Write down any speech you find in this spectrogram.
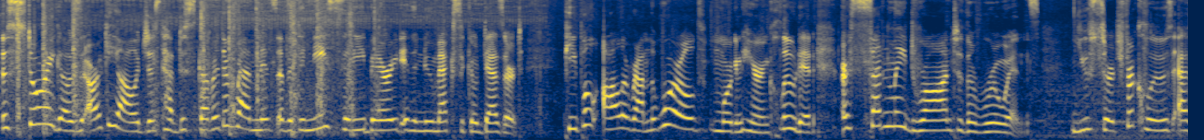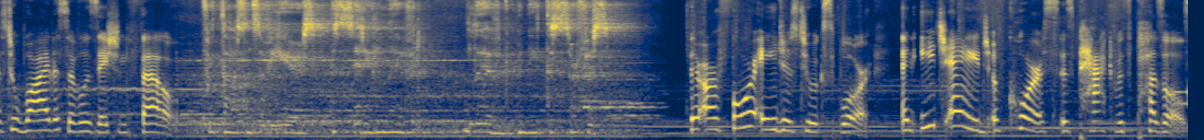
The story goes that archaeologists have discovered the remnants of a D'ni city buried in the New Mexico desert. People all around the world, Morgan here included, are suddenly drawn to the ruins. You search for clues as to why the civilization fell. For thousands of years, the city lived, lived beneath the surface. There are four ages to explore, and each age, of course, is packed with puzzles.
